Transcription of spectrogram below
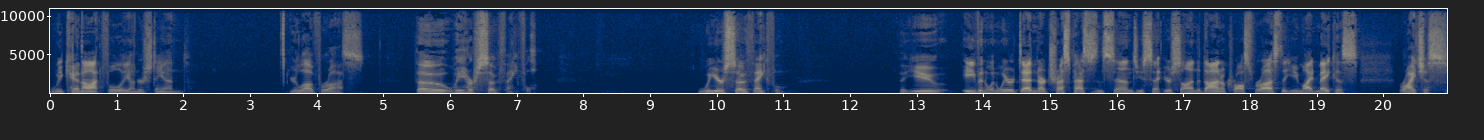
we cannot fully understand your love for us, though we are so thankful. We are so thankful that you, even when we were dead in our trespasses and sins, you sent your Son to die on a cross for us that you might make us righteous,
